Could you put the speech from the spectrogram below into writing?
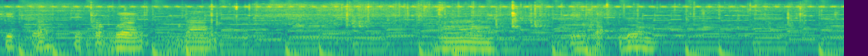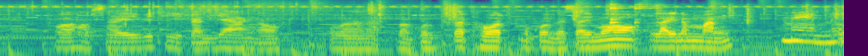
พริกนะพริกกับเบื้องได้อ่าดีกับเรื่องเพราะว่าเขาใช้วิธีการย่างเอาเพราะว่าบางคนก็ทอดบางคนก็ใส่หม้อไร้น้ำมัน แม่นแม่น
